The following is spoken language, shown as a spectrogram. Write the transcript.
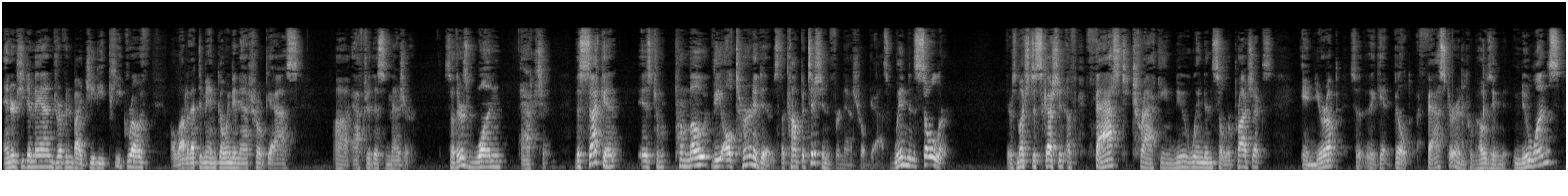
energy demand driven by GDP growth. A lot of that demand going to natural gas uh, after this measure. So there's one action. The second is to promote the alternatives, the competition for natural gas, wind and solar. There's much discussion of fast tracking new wind and solar projects in Europe so that they get built faster and proposing new ones.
